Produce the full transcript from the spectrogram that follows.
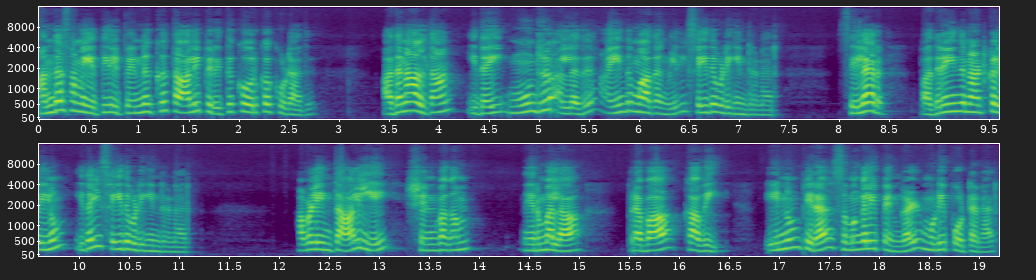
அந்த சமயத்தில் பெண்ணுக்கு தாலி பிரித்து கோர்க்கக்கூடாது அதனால்தான் இதை மூன்று அல்லது ஐந்து மாதங்களில் செய்துவிடுகின்றனர். சிலர் பதினைந்து நாட்களிலும் இதை செய்துவிடுகின்றனர். அவளின் தாலியை செண்பகம் நிர்மலா பிரபா கவி இன்னும் பிற சுமங்கலி பெண்கள் முடி போட்டனர்.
